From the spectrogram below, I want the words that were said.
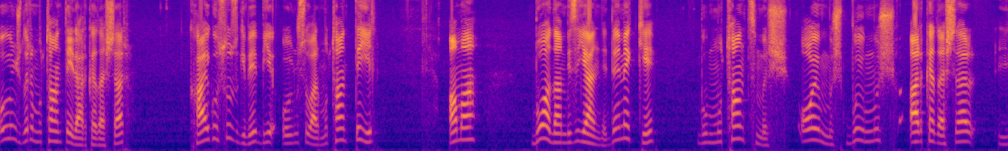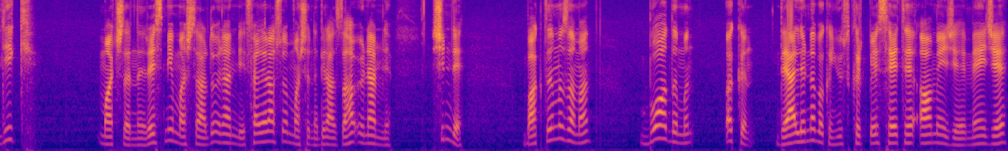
oyuncuları mutant değil arkadaşlar. Kaygusuz gibi bir oyuncusu var. Mutant değil. Ama bu adam bizi yendi. Demek ki bu mutantmış, oymuş, buymuş arkadaşlar lig maçlarını resmi maçlarda önemli. Federasyon maçlarında biraz daha önemli. Şimdi baktığımız zaman bu adamın bakın değerlerine bakın 145 ST, AMC, MC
